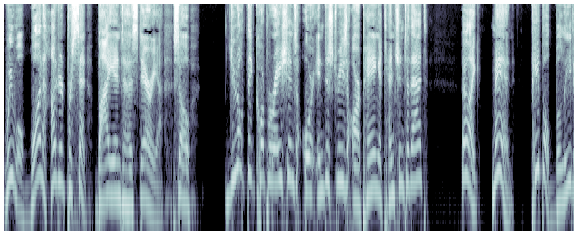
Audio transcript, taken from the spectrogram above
We will 100% buy into hysteria. So you don't think corporations or industries are paying attention to that? They're like, man, people believe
